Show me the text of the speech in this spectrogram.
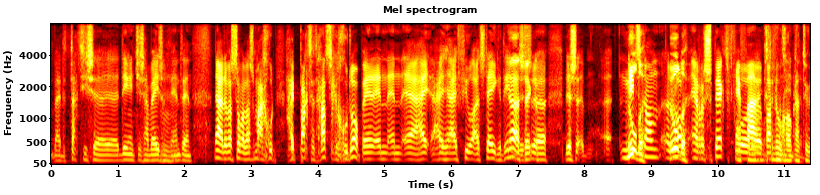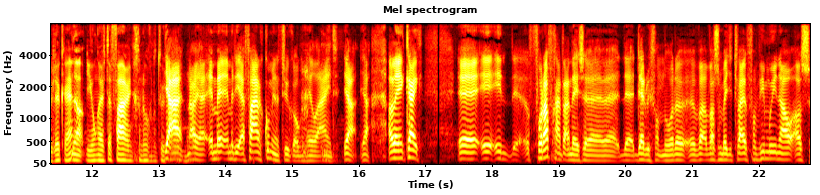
bij de tactische dingetjes aanwezig Mhm. bent. En, nou, dat was toch wel lastig. Maar goed, hij pakt het hartstikke goed op en, en, en eh, hij, hij, hij viel uitstekend in. Ja, dus zeker. eh, dus niets Hulde. dan eh, Hulde. lof en respect voor eh, Ervaring Bart van genoeg ook natuurlijk. Hè? Ja. Die jongen heeft ervaring genoeg natuurlijk. Ja, nou ja, en met, en met die ervaring kom je natuurlijk ook een heel eind. Ja, ja. Alleen kijk, eh, in, voorafgaand aan deze de derby van het Noorden wa- was een beetje twijfel van wie moet je nou als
